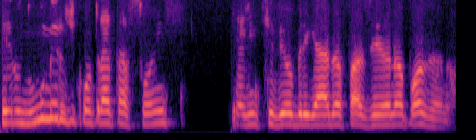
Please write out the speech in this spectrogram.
pelo número de contratações que a gente se vê obrigado a fazer ano após ano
